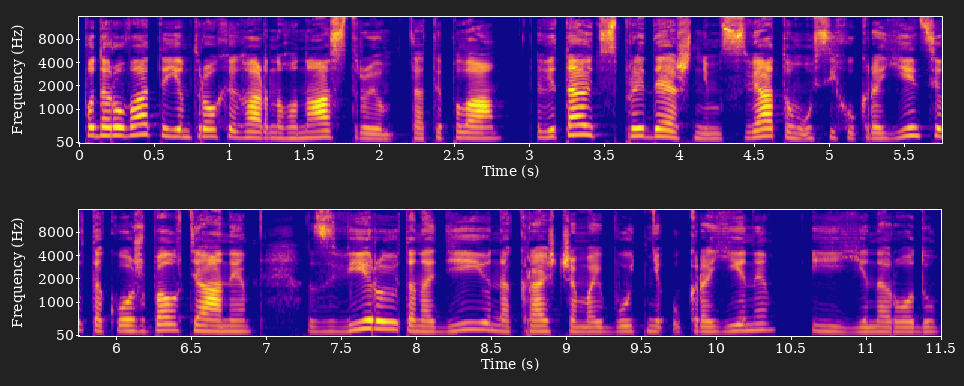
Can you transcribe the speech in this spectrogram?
подарувати їм трохи гарного настрою та тепла. Вітають з прийдешнім святом усіх українців, також балтяни, з вірою та надією на краще майбутнє України і її народу.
